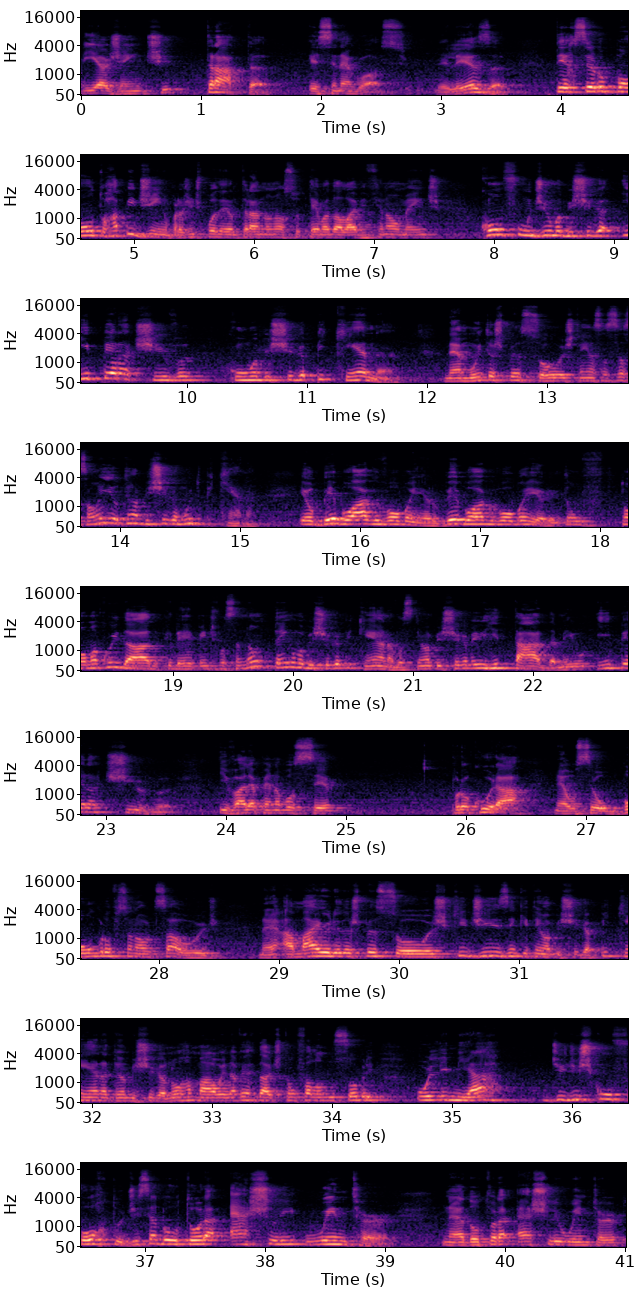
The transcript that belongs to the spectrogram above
e a gente trata esse negócio, beleza? Terceiro ponto, rapidinho, para a gente poder entrar no nosso tema da live finalmente confundir uma bexiga hiperativa com uma bexiga pequena. Né? Muitas pessoas têm essa sensação, e eu tenho uma bexiga muito pequena. Eu bebo água e vou ao banheiro, bebo água e vou ao banheiro. Então toma cuidado, porque de repente você não tem uma bexiga pequena, você tem uma bexiga meio irritada, meio hiperativa. E vale a pena você procurar né, o seu bom profissional de saúde. Né? A maioria das pessoas que dizem que tem uma bexiga pequena, tem uma bexiga normal, e na verdade estão falando sobre o limiar de desconforto, disse a doutora Ashley Winter. Né? A doutora Ashley Winter,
